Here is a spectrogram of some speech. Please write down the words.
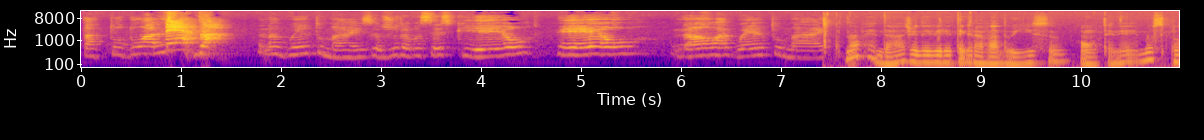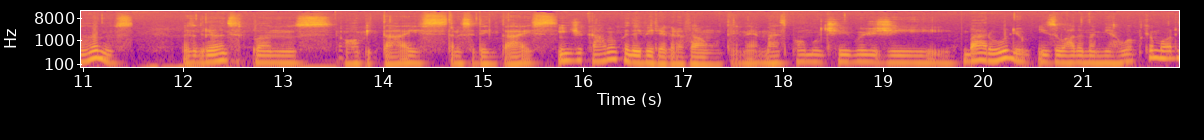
tá tudo uma merda! Eu não aguento mais, eu juro a vocês que eu, eu não aguento mais. Na verdade, eu deveria ter gravado isso ontem, né? Meus planos meus grandes planos orbitais, transcendentais, indicavam que eu deveria gravar ontem, né? Mas por motivos de barulho e zoada na minha rua, porque eu moro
